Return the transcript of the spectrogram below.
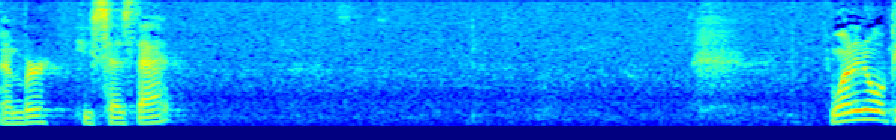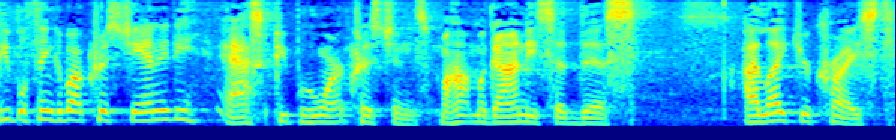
Remember, he says that. You want to know what people think about Christianity? Ask people who aren't Christians. Mahatma Gandhi said this I like your Christ.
